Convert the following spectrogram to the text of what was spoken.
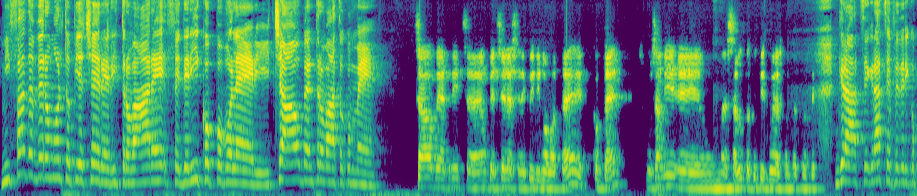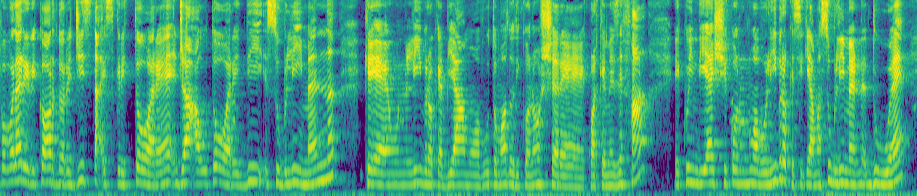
Mi fa davvero molto piacere ritrovare Federico Povoleri. Ciao, ben trovato con me. Ciao Beatrice, è un piacere essere qui di nuovo a te, con te. Scusami e un saluto a tutti i tuoi ascoltatori. Grazie, grazie a Federico Povoleri, ricordo regista e scrittore, già autore di Sublimen, che è un libro che abbiamo avuto modo di conoscere qualche mese fa e quindi esci con un nuovo libro che si chiama Sublimen 2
